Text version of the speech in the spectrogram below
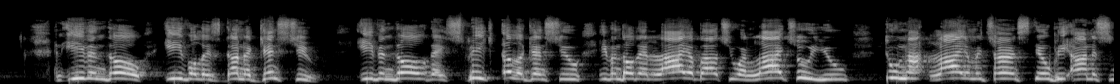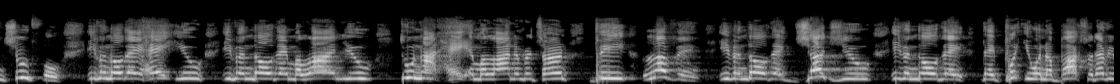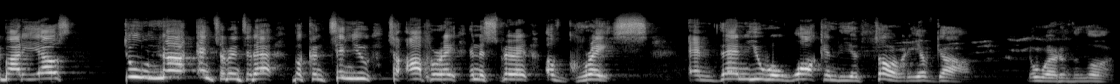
And even though evil is done against you, even though they speak ill against you, even though they lie about you and lie to you, do not lie in return, still be honest and truthful. Even though they hate you, even though they malign you, do not hate and malign in return, be loving. Even though they judge you, even though they, they put you in a box with everybody else, do not enter into that, but continue to operate in the spirit of grace. And then you will walk in the authority of God, the word of the Lord.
